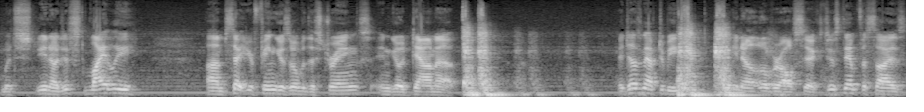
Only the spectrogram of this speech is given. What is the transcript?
which you know just lightly um, set your fingers over the strings and go down up. It doesn't have to be, you know, over all six. Just emphasize,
